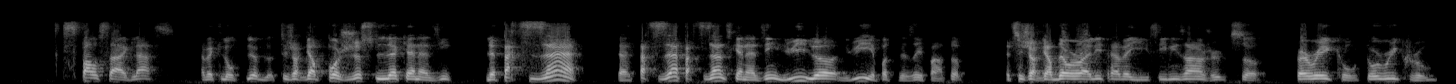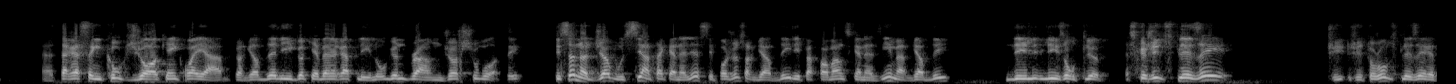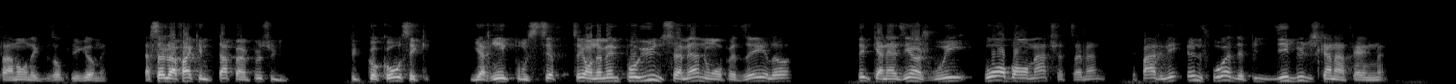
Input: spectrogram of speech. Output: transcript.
ce qui se passe à la glace avec l'autre club. Je regarde pas juste le Canadien. Le partisan, le partisan, partisan du Canadien, lui, là, lui, il n'a pas de plaisir pantoute. Sais, je regardais O'Reilly travailler, ses mises en jeu, tout ça. Perico, Tory Crew, euh, Tarasenko qui joue hockey incroyable. Je regardais les gars qui avaient rappelé, Logan Brown, Joshua. tu sais. C'est ça notre job aussi en tant qu'analyste, c'est pas juste regarder les performances du Canadien, mais regarder les, autres clubs. Est-ce que j'ai du plaisir? J'ai toujours du plaisir étant non avec vous autres, les gars, mais la seule affaire qui me tape un peu sur le, coco, c'est qu'il n'y a rien de positif. On n'a même pas eu une semaine où on peut dire, là, le Canadien a joué trois bons matchs cette semaine. C'est pas arrivé une fois depuis le début du camp d'entraînement.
